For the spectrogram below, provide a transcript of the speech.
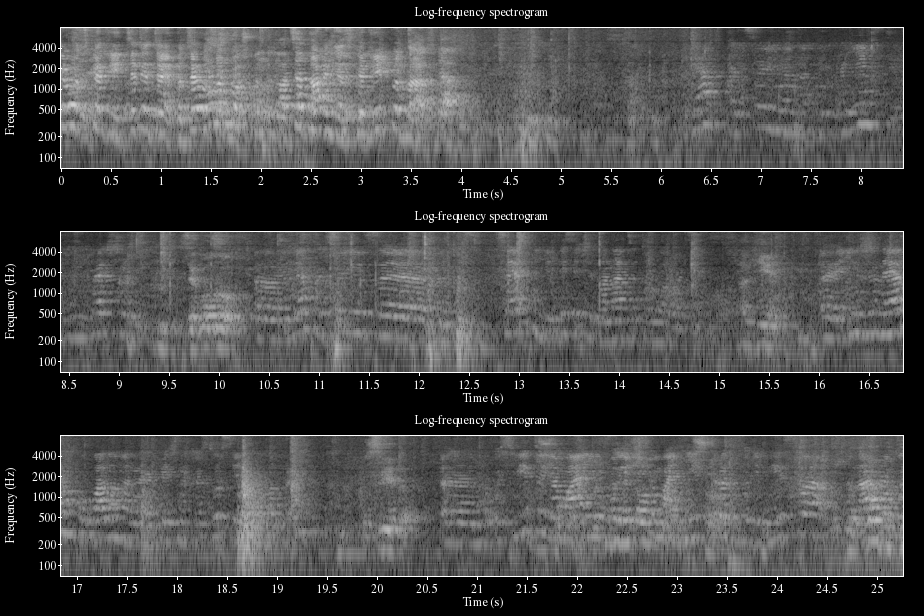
ну от скажіть, це не треба, це Я не особисто. хочу коментувати, це Аня, скажіть, будь ласка. Дякую. Я працюю на підприємстві вже не перший рік. З якого року? Е, Я працюю з серпня 2012 році. Е, Інженером по паливно-енергетичних Освіта. Е, Освіту я маю вищу магістра з будівництва напрямку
